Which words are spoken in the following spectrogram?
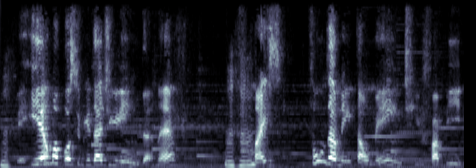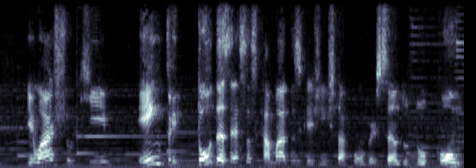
Uhum. E é uma possibilidade linda, né? Uhum. Mas fundamentalmente, Fabi, eu acho que entre todas essas camadas que a gente está conversando do conto,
